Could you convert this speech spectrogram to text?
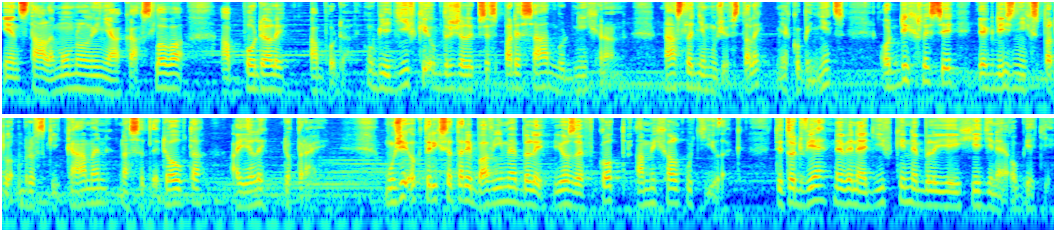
Jen stále mumlili nějaká slova a bodali a bodali. Obě dívky obdržely přes 50 bodných ran. Následně muži vstali, jako by nic, oddychli si, jak když z nich spadl obrovský kámen, nasedli do auta a jeli do Prahy. Muži, o kterých se tady bavíme, byli Josef Kot a Michal Kutílek. Tyto dvě nevinné dívky nebyly jejich jediné oběti.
